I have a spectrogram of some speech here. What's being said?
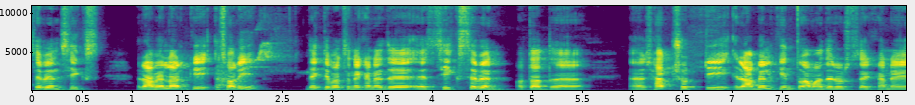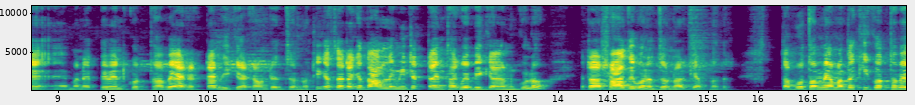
সেভেন সিক্স রাবেল আর কি সরি দেখতে পাচ্ছেন এখানে যে সিক্স সেভেন অর্থাৎ সাতষট্টি রাবেল কিন্তু আমাদের হচ্ছে এখানে মানে পেমেন্ট করতে হবে এক একটা ভিকে অ্যাকাউন্টের জন্য, ঠিক আছে? এটা কিন্তু আনলিমিটেড টাইম থাকবে ভিকে অ্যাকাউন্টগুলো, এটা সারা জীবনের জন্য আর কি আপনাদের। তা প্রথমে আমাদের কি করতে হবে?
